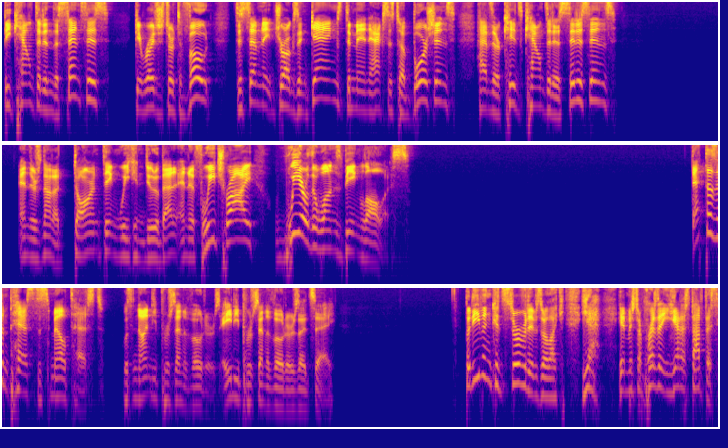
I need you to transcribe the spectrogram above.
be counted in the census, get registered to vote, disseminate drugs and gangs, demand access to abortions, have their kids counted as citizens. And there's not a darn thing we can do about it. And if we try, we are the ones being lawless. That doesn't pass the smell test with 90% of voters, 80% of voters, I'd say. But even conservatives are like, yeah, yeah, Mr. President, you got to stop this.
